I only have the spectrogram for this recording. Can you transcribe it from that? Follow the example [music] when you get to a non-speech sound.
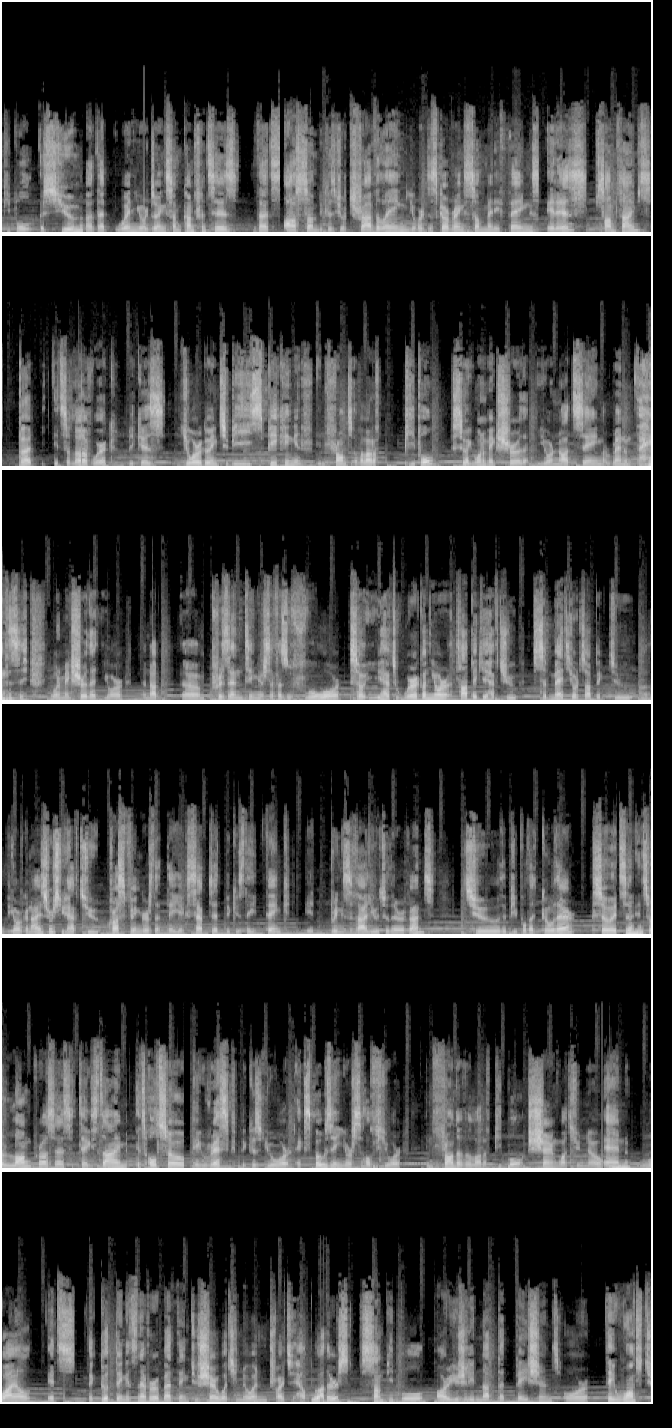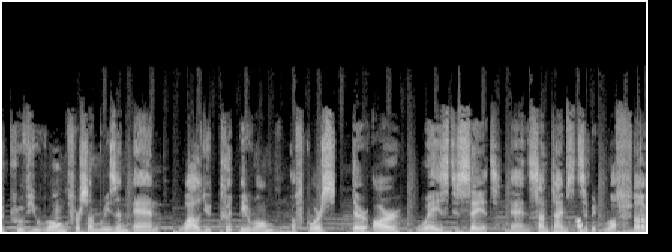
People assume uh, that when you're doing some conferences, that's awesome because you're traveling, you're discovering so many things. It is sometimes, but it's a lot of work because you're going to be speaking in, in front of a lot of people. So you want to make sure that you're not saying random [laughs] things. you want to make sure that you're not um, presenting yourself as a fool. Or so you have to work on your topic. You have to submit your topic to uh, the organizers. You have to cross fingers that they accept it because they think it brings value to their event, to the people that go there. So it's a, mm-hmm. it's a long process. It takes time. It's also a risk because you're exposing yourself. You're in front of a lot of people, sharing what you know. And mm-hmm. while it's a good thing, it's never a bad thing to share what you know and try to help others. Some people are usually not that patient or they want to prove you wrong for some reason. And while you could be wrong, of course, there are ways to say it. And sometimes it's a bit rough. Of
